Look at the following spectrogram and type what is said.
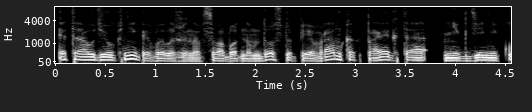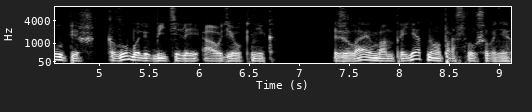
эта аудиокнига выложена в свободном доступе в рамках проекта «Нигде не купишь» Клуба любителей аудиокниг. Желаем вам приятного прослушивания.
